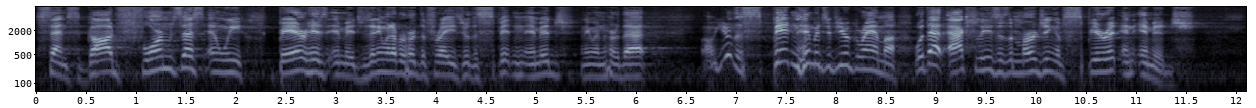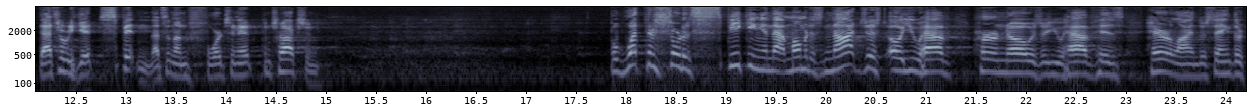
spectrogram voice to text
sense. God forms us and we bear his image. Has anyone ever heard the phrase, you're the spitting image? Anyone heard that? Oh, you're the spitting image of your grandma. What that actually is is a merging of spirit and image. That's where we get spitting. That's an unfortunate contraction. But what they're sort of speaking in that moment is not just, oh, you have her nose or you have his hairline. They're saying there's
